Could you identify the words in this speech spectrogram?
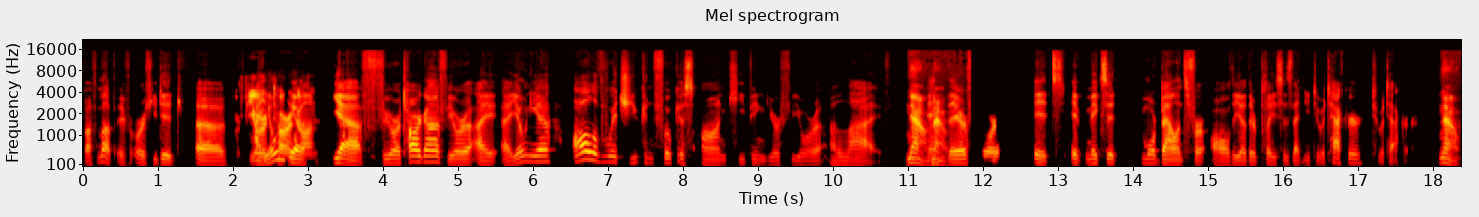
buff them up. If or if you did uh Fiora Ionia. Targon. yeah, Fiora Targon, Fiora I- Ionia, all of which you can focus on keeping your Fiora alive. Now, And now, therefore it it makes it more balanced for all the other places that need to attack her to attack her. Now,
